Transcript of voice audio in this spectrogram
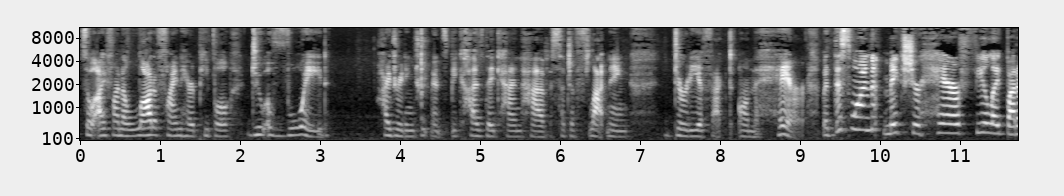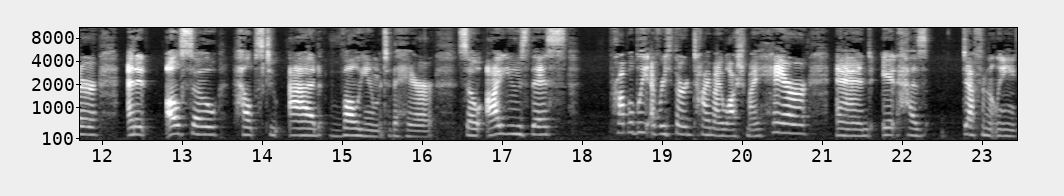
So I find a lot of fine haired people do avoid hydrating treatments because they can have such a flattening dirty effect on the hair. But this one makes your hair feel like butter and it also helps to add volume to the hair. So I use this probably every third time I wash my hair and it has definitely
